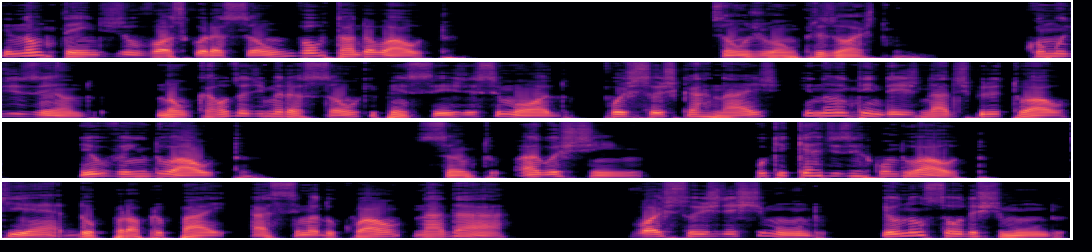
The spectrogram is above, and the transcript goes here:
e não tendes o vosso coração voltado ao alto. São João Crisóstomo. Como dizendo, não causa admiração que penseis desse modo, pois sois carnais e não entendeis nada espiritual. Eu venho do alto. Santo Agostinho. O que quer dizer com do alto? Que é do próprio Pai, acima do qual nada há. Vós sois deste mundo, eu não sou deste mundo.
